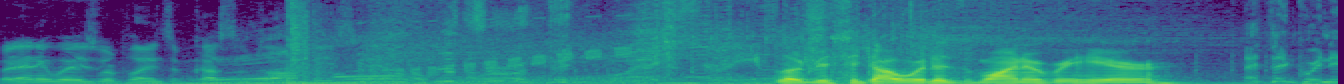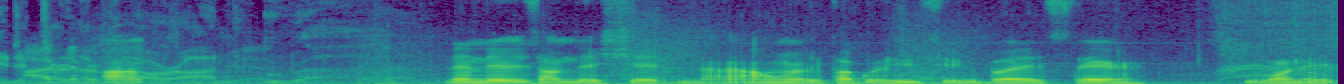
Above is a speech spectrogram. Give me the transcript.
But anyways, we're playing some custom zombies. Look, this shit got Widow's wine over here. I think we need to turn the power on. One Then there's um this shit. Nah, I don't really fuck with Hutu, but it's there. If you want it.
